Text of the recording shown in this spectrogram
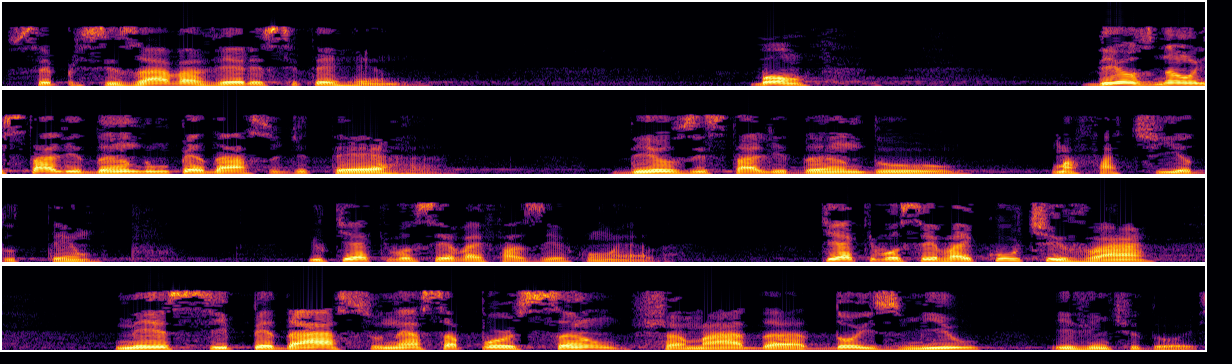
Você precisava ver esse terreno. Bom, Deus não está lhe dando um pedaço de terra, Deus está lhe dando uma fatia do tempo. E o que é que você vai fazer com ela? O que é que você vai cultivar nesse pedaço, nessa porção chamada 2022?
